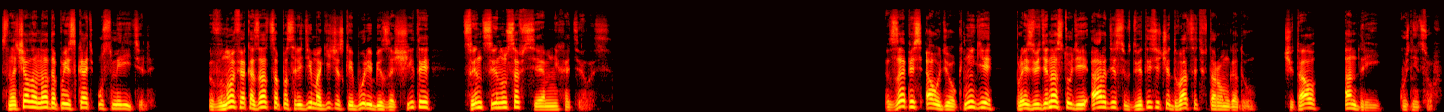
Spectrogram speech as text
Сначала надо поискать усмиритель. Вновь оказаться посреди магической бури без защиты Цин-Цину совсем не хотелось. Запись аудиокниги произведена студией «Ардис» в 2022 году. Читал Андрей Кузнецов.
